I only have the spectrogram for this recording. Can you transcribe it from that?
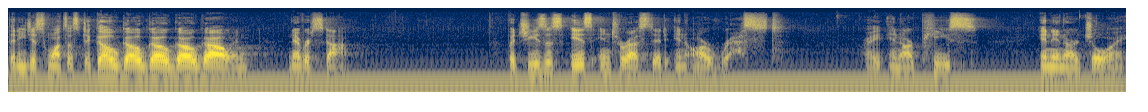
That he just wants us to go, go, go, go, go, and never stop. But Jesus is interested in our rest, right? In our peace and in our joy.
